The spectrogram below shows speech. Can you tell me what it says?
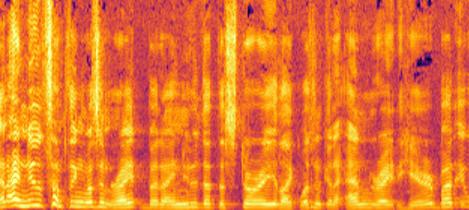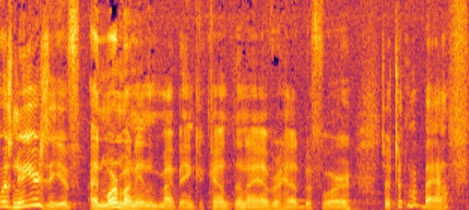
and I knew something wasn't right, but I knew that the story like wasn't going to end right here. But it was New Year's Eve. I had more money in my bank account than I ever had before, so I took my bath.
